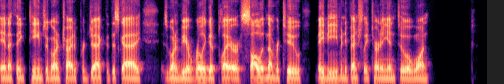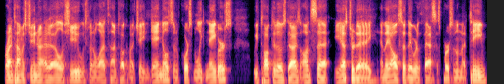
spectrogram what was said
and I think teams are going to try to project that this guy is going to be a really good player, solid number two, maybe even eventually turning into a one. Brian Thomas Jr. at LSU. We spent a lot of time talking about Jayden Daniels and, of course, Malik Nabers. We talked to those guys on set yesterday, and they all said they were the fastest person on that team.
